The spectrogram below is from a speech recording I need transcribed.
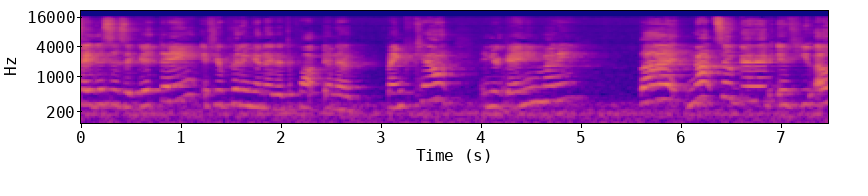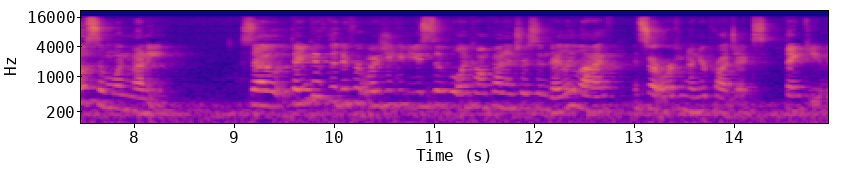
say this is a good thing if you're putting in a, in a bank account and you're gaining money, but not so good if you owe someone money. So think of the different ways you could use simple and compound interest in daily life and start working on your projects. Thank you.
